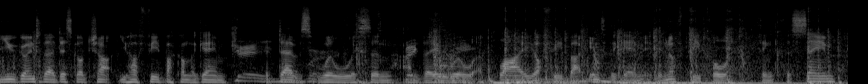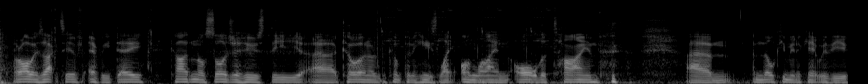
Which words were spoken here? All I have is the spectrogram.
You go into their Discord chat, you have feedback on the game, the devs will listen and they will apply your feedback into the game if enough people think the same. They're always active every day. Cardinal Soldier, who's the uh, co-owner of the company, he's like online all the time, um, and they'll communicate with you.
